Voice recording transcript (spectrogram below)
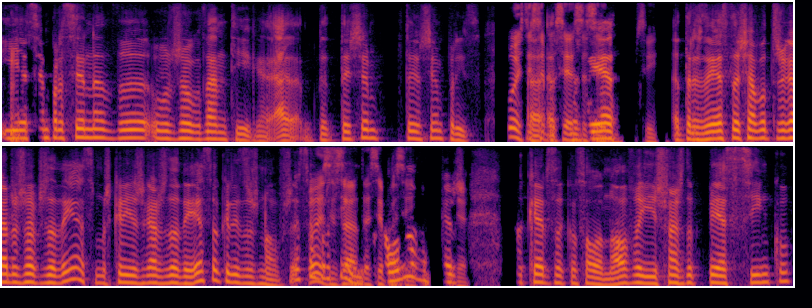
e é sempre a cena de o jogo da antiga. Ah, tens sempre, tens sempre isso. Pois, tem sempre a a ser essa 3DS. cena. Sim. A 3DS deixava-te jogar os jogos da DS, mas querias jogar os da DS ou querias os novos? É sempre Pois, assim, exato, é sempre assim. nova, tu queres, Yeah. queres a consola nova e os fãs da PS5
